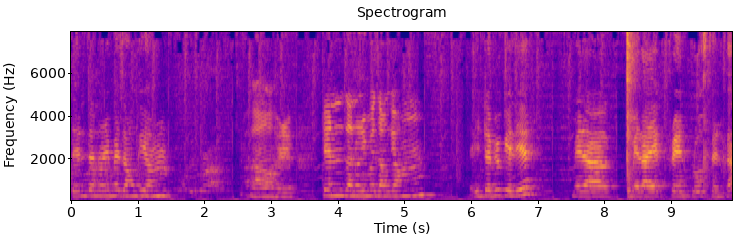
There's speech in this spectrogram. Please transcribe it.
टेन जनवरी में जाऊँगी हम टेन जनवरी में जाऊँगे हम इंटरव्यू के लिए। मेरा मेरा एक फ्रेंड क्लोज फ्रेंड का।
